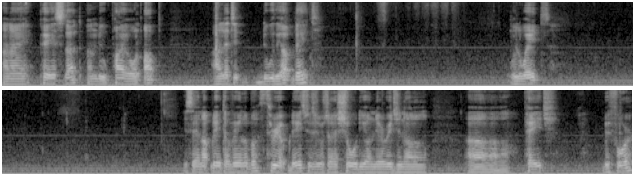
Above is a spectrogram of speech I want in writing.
and I paste that and do Pi-hole up and let it do the update we'll wait. You say an update available? Three updates which I showed you on the original uh, page before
